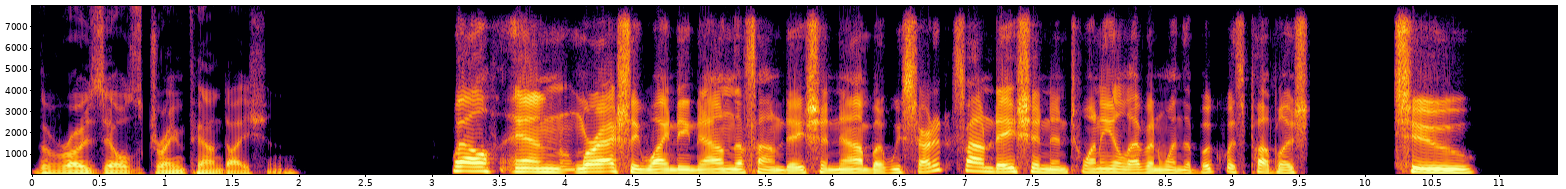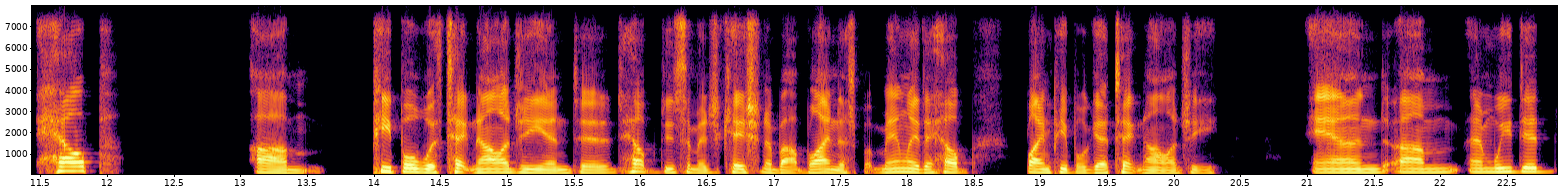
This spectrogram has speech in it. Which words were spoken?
the Roselle's Dream Foundation. Well, and we're actually winding down the foundation now, but we started a foundation in 2011 when the book was published to help um, people with technology and to help do some education about blindness, but mainly to help blind people get technology. And um, and we did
